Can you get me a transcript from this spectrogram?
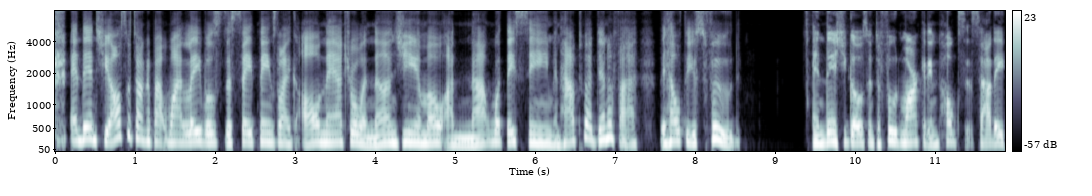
and then she also talked about why labels that say things like all natural and non-GMO are not what they seem and how to identify the healthiest food. And then she goes into food marketing hoaxes, how they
